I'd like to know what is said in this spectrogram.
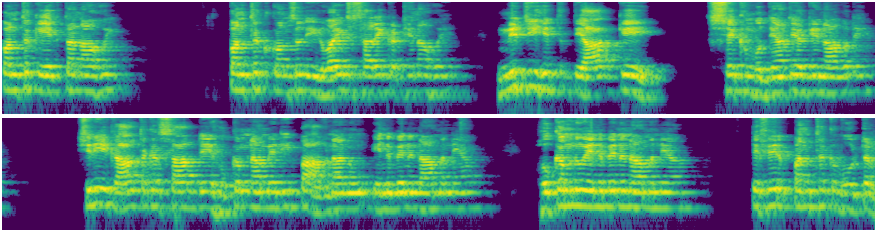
ਪੰਥਕ ਏਕਤਾ ਨਾ ਹੋਈ, ਪੰਥਕ ਕੌਂਸਲ ਦੀ ਅਗਵਾਈ 'ਚ ਸਾਰੇ ਇਕੱਠੇ ਨਾ ਹੋਏ, ਨਿੱਜੀ ਹਿੱਤ ਤਿਆਗ ਕੇ ਸਿੱਖ ਮੁੱਦਿਆਂ ਤੇ ਅੱਗੇ ਨਾ ਵਧੇ। ਸ਼੍ਰੀ ਅਕਾਲ ਤਖਤ ਸਾਹਿਬ ਦੇ ਹੁਕਮਨਾਮੇ ਦੀ ਭਾਵਨਾ ਨੂੰ ਇਨ ਬਿਨ ਨਾ ਮੰਨਿਆ, ਹੁਕਮ ਨੂੰ ਇਨ ਬਿਨ ਨਾ ਮੰਨਿਆ ਤੇ ਫਿਰ ਪੰਥਕ ਵੋਟਰ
